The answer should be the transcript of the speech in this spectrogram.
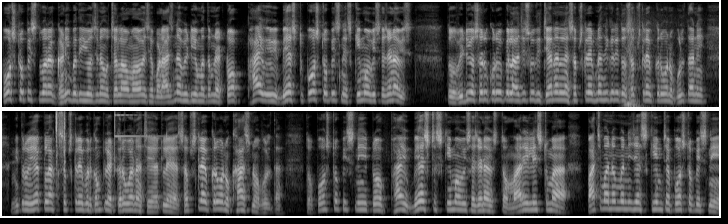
પોસ્ટ ઓફિસ દ્વારા ઘણી બધી યોજનાઓ ચલાવવામાં આવે છે, પણ આજના વિડીયોમાં તમને ટોપ ફાઇવ એવી બેસ્ટ પોસ્ટ ઓફિસની સ્કીમો વિશે જણાવીશ. તો વીડિયો શરૂ કરવી પહેલાં હજી સુધી ચેનલને સબસ્ક્રાઇબ નથી કરી તો સબસ્ક્રાઇબ કરવાનું ભૂલતા નહીં. મિત્રો, એક લાખ સબસ્ક્રાઇબર કમ્પ્લીટ કરવાના છે, એટલે સબસ્ક્રાઇબ કરવાનું ખાસ ન ભૂલતા. તો પોસ્ટ ઓફિસની ટોપ ફાઇવ બેસ્ટ સ્કીમો વિશે જણાવીશ. તો મારી લિસ્ટમાં પાંચમા નંબરની જે સ્કીમ છે, પોસ્ટ ઓફિસની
